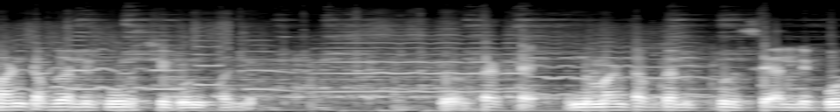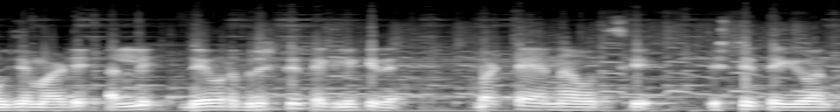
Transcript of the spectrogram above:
ಮಂಟಪದಲ್ಲಿ ಕೂರಿಸಿ ಗುಂಪಲ್ಲಿ. ಕಟ್ಟೆ, ಒಂದು ಮಂಟಪದಲ್ಲಿ ಕೂರಿಸಿ ಅಲ್ಲಿ ಪೂಜೆ ಮಾಡಿ, ಅಲ್ಲಿ ದೇವರ ದೃಷ್ಟಿ ತೆಗಲಿಕ್ಕಿದೆ. ಬಟ್ಟೆಯನ್ನು ಒರೆಸಿ ದೃಷ್ಟಿ ತೆಗೆಯುವಂಥ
